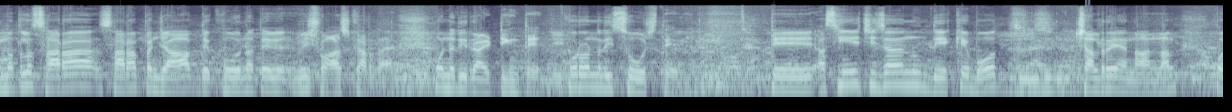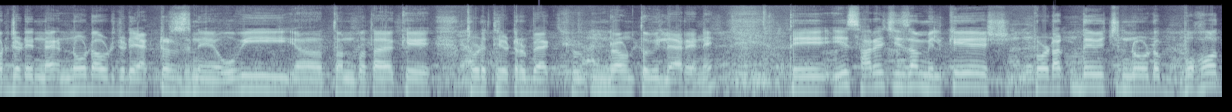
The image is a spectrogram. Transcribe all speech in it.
ਮਤਲਬ ਸਾਰਾ ਸਾਰਾ ਪੰਜਾਬ ਦੇਖੋ ਉਹਨਾਂ ਤੇ ਵਿਸ਼ਵਾਸ ਕਰਦਾ ਹੈ, ਉਹਨਾਂ ਦੀ ਰਾਈਟਿੰਗ ਤੇ ਔਰ ਉਹਨਾਂ ਦੀ ਸੋਚ ਤੇ ਵੀ। ਤੇ ਅਸੀਂ ਇਹ ਚੀਜ਼ਾਂ ਨੂੰ ਦੇਖ ਕੇ ਬਹੁਤ ਚੱਲ ਰਹੇ ਹਾਂ ਨਾਲ ਨਾਲ ਔਰ ਜਿਹੜੇ ਨੋ ਡਾਊਟ ਜਿਹੜੇ ਐਕਟਰਸ ਨੇ ਉਹ ਵੀ ਤੁਹਾਨੂੰ ਪਤਾ ਹੈ ਕਿ ਥੋੜੇ ਥੀਏਟਰ ਬੈਕਗ੍ਰਾਉਂਡ ਤੋਂ ਵੀ ਲੈ ਰਹੇ ਨੇ ਤੇ ਇਹ ਸਾਰੇ ਚੀਜ਼ਾਂ ਮਿਲ ਕੇ ਪ੍ਰੋਡਕਟ ਦੇ ਵਿੱਚ ਨੋਟ ਬਹੁਤ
